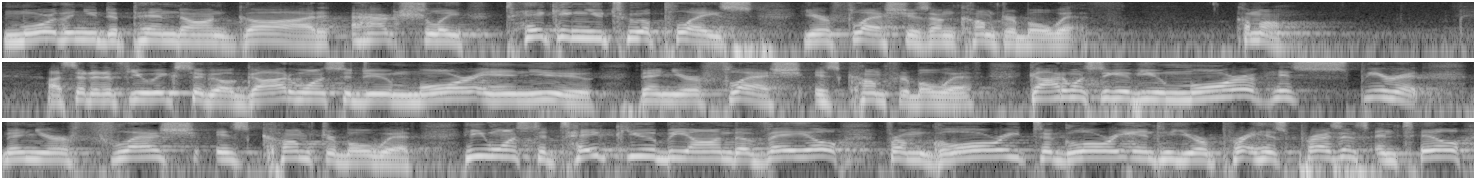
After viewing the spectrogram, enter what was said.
more than you depend on God, actually taking you to a place your flesh is uncomfortable with. Come on. I said it a few weeks ago. God wants to do more in you than your flesh is comfortable with. God wants to give you more of His Spirit than your flesh is comfortable with. He wants to take you beyond the veil from glory to glory into your, His presence until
